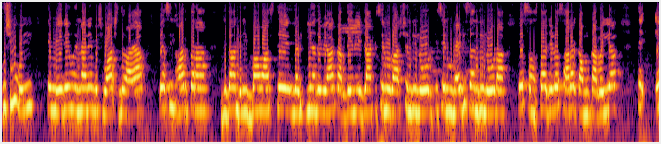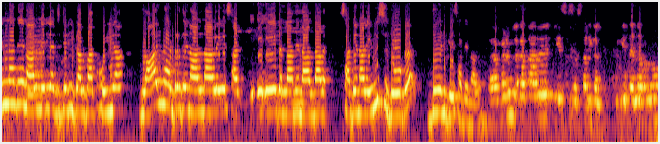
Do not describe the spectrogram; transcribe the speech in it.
ਖੁਸ਼ੀ ਹੋਈ ਕਿ ਮੇਰੇ ਨੂੰ ਇਹਨਾਂ ਨੇ ਵਿਸ਼ਵਾਸ ਦਿਵਾਇਆ ਕਿ ਅਸੀਂ ਹਰ ਤਰ੍ਹਾਂ ਜਿੱਦਾਂ ਗਰੀਬਾਂ ਵਾਸਤੇ ਲੜਕੀਆਂ ਦੇ ਵਿਆਹ ਕਰਦੇ ਨੇ ਜਾਂ ਕਿਸੇ ਨੂੰ ਰਾਸ਼ਨ ਦੀ ਲੋੜ, ਕਿਸੇ ਨੂੰ ਮੈਡੀਸਨ ਦੀ ਲੋੜ ਆ, ਇਹ ਸੰਸਥਾ ਜਿਹੜਾ ਸਾਰਾ ਕੰਮ ਕਰ ਰਹੀ ਆ। ਤੇ ਇਹਨਾਂ ਦੇ ਨਾਲ ਮੇਰੀ ਅੱਜ ਜਿਹੜੀ ਗੱਲਬਾਤ ਹੋਈ ਆ ਲਾ ਐਂਡ ਆਰਡਰ ਦੇ ਨਾਲ ਨਾਲ ਇਹ ਇਹ ਗੱਲਾਂ ਦੇ ਨਾਲ ਨਾਲ ਸਾਡੇ ਨਾਲ ਇਹ ਵੀ ਸਹਿਯੋਗ ਦੇਣਗੇ ਸਾਡੇ ਨਾਲ। ਮੈਡਮ, ਲਗਾਤਾਰ ਇਸ ਸੰਸਥਾ ਦੀ ਗੱਲ ਕਰੀਏ ਤਾਂ ਇਹਨਾਂ ਵੱਲੋਂ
